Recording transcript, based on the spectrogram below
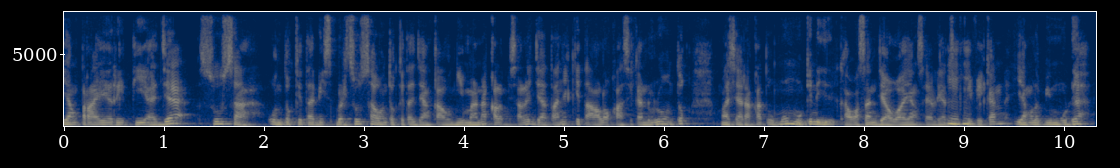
yang priority aja susah untuk kita disburse, susah untuk kita jangkau. Gimana kalau misalnya jatahnya kita alokasikan dulu untuk masyarakat umum mungkin di kawasan Jawa yang saya lihat mm -hmm. signifikan, yang lebih mudah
